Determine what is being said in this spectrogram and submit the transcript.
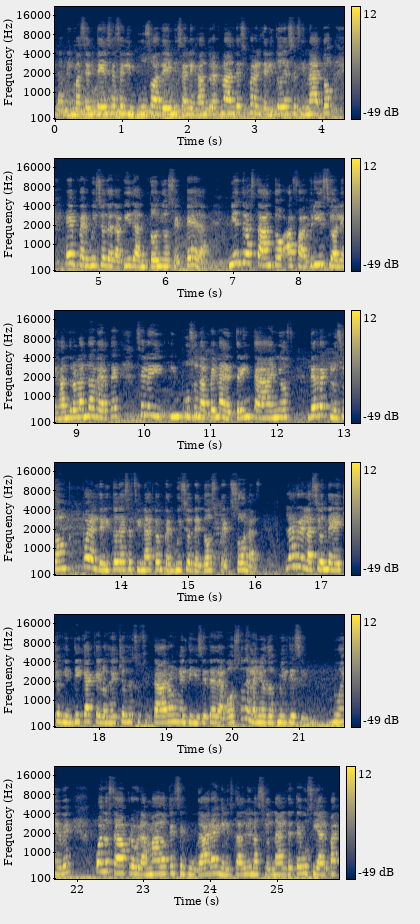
La misma sentencia se le impuso a Denis Alejandro Hernández por el delito de asesinato en perjuicio de David Antonio Cepeda. Mientras tanto, a Fabricio Alejandro Landaverde se le impuso una pena de 30 años de reclusión por el delito de asesinato en perjuicio de dos personas. La relación de hechos indica que los hechos se suscitaron el 17 de agosto del año 2019, cuando estaba programado que se jugara en el Estadio Nacional de Tegucigalpa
